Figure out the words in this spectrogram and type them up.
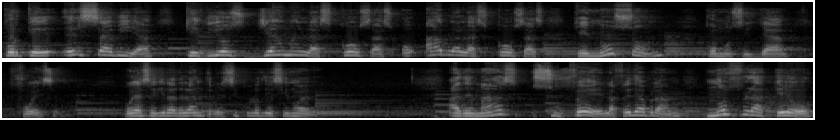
porque él sabía que Dios llama las cosas o habla las cosas que no son como si ya fuesen. Voy a seguir adelante, versículo 19. Además, su fe, la fe de Abraham, no flaqueó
